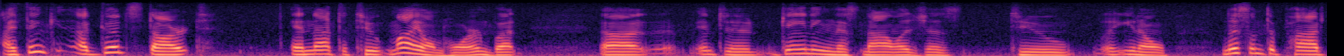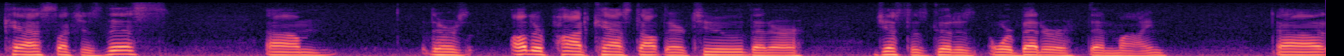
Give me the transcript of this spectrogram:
I think a good start, and not to toot my own horn, but uh, into gaining this knowledge is to, you know, listen to podcasts such as this. Um, there's other podcasts out there too that are just as good as or better than mine. Uh,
